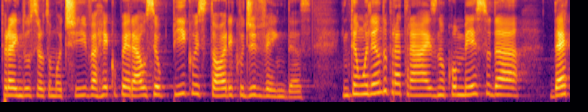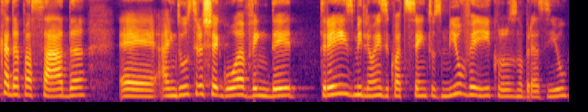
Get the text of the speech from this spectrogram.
para a indústria automotiva recuperar o seu pico histórico de vendas. Então, olhando para trás, no começo da década passada, é, a indústria chegou a vender 3 milhões e 400 mil veículos no Brasil.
